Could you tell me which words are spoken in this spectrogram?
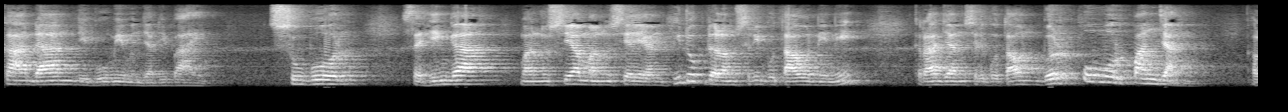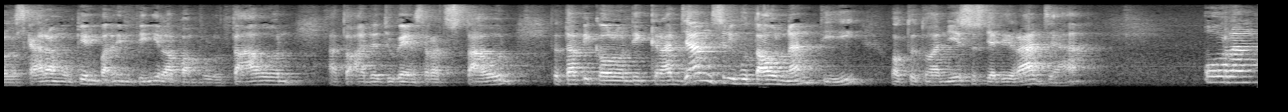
keadaan di bumi menjadi baik, subur, sehingga manusia-manusia yang hidup dalam seribu tahun ini, kerajaan seribu tahun berumur panjang. Kalau sekarang mungkin paling tinggi 80 tahun atau ada juga yang 100 tahun. Tetapi kalau di kerajaan seribu tahun nanti, waktu Tuhan Yesus jadi raja, orang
